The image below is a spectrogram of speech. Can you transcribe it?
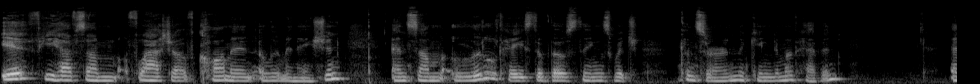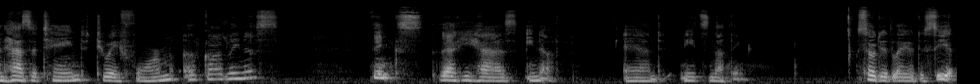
if he have some flash of common illumination and some little taste of those things which concern the kingdom of heaven, and has attained to a form of godliness, thinks that he has enough and needs nothing. So did Laodicea,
